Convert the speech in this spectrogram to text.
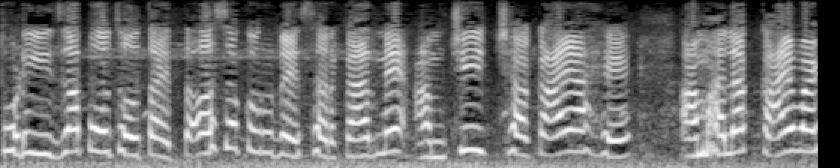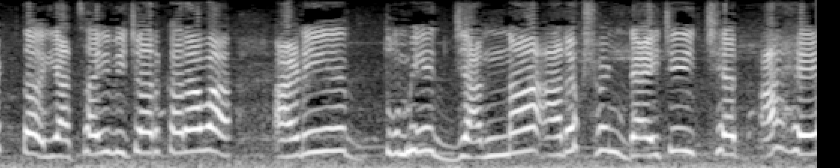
थोडी इजा पोहोचवतायत तर असं करू नये. सरकारने आमची इच्छा काय आहे आम्हाला काय वाटतं याचाही विचार करावा आणि तुम्ही ज्यांना आरक्षण द्यायची इच्छेत आहे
